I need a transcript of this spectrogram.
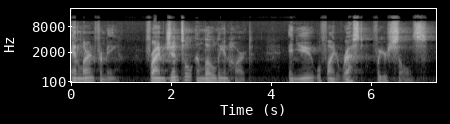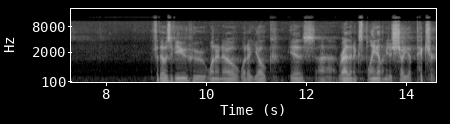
and learn from me, for I am gentle and lowly in heart, and you will find rest for your souls. For those of you who want to know what a yoke is, uh, rather than explain it, let me just show you a picture.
